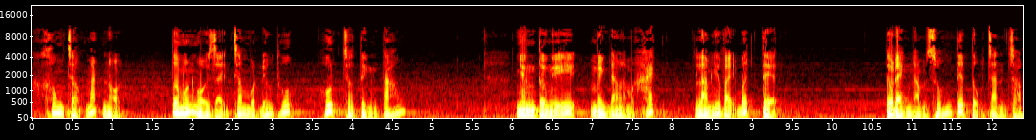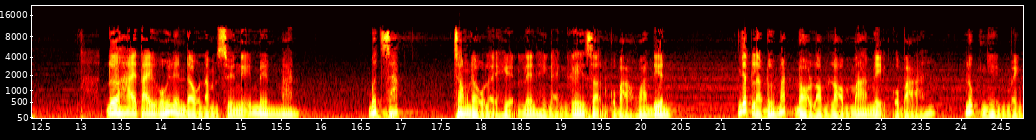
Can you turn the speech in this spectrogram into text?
không chợp mắt nổi. Tôi muốn ngồi dậy châm một điếu thuốc, hút cho tỉnh táo. Nhưng tôi nghĩ mình đang làm khách, làm như vậy bất tiện. Tôi đành nằm xuống tiếp tục trằn trọc đưa hai tay gối lên đầu nằm suy nghĩ miên man. Bất giác, trong đầu lại hiện lên hình ảnh ghê rợn của bà hoa điên. Nhất là đôi mắt đỏ lòm lòm ma mị của bà ấy, lúc nhìn mình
